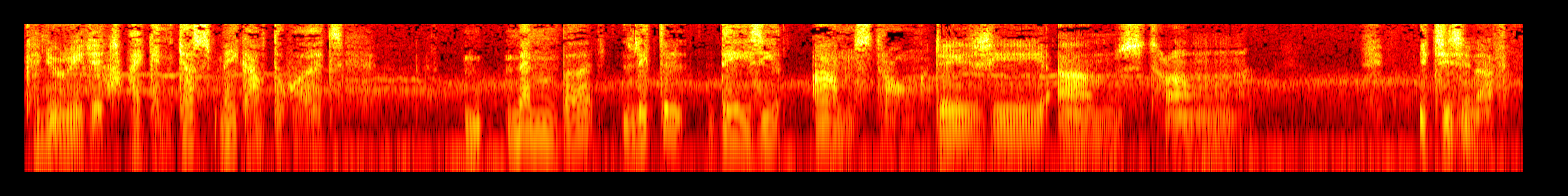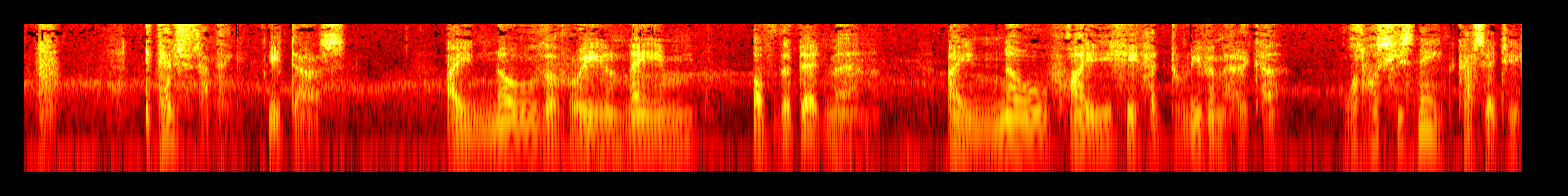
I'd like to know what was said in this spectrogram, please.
Can you read it? I can just make out the words. Member Little Daisy Armstrong. Daisy Armstrong. It is enough. It tells you something. It does. I know the real name of the dead man. I know why he had to leave America. What was his name? Cassetti.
